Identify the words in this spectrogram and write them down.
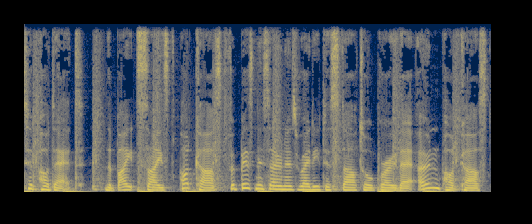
to Podette, the bite sized podcast for business owners ready to start or grow their own podcast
